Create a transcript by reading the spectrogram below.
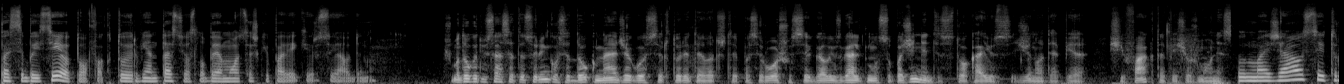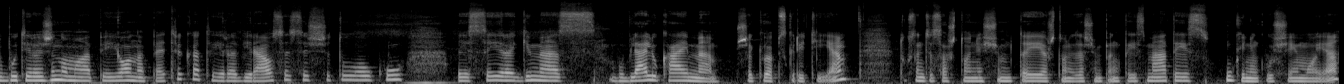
pasibaisėjo tuo faktu ir vien tas juos labai emociškai paveikė ir sujaudino. Aš matau, kad jūs esate surinkusi daug medžiagos ir turite va, štai pasiruošusi. Gal jūs galite mūsų supažindinti su tuo, ką jūs žinote apie šį faktą, apie šios žmonės? Mažiausiai turbūt yra žinoma apie Joną Petriką, tai yra vyriausias iš šitų aukų. Jisai yra gimęs Bublelių kaime Šakių apskrityje 1885 metais ūkininkų šeimoje,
